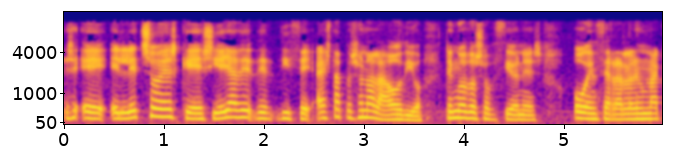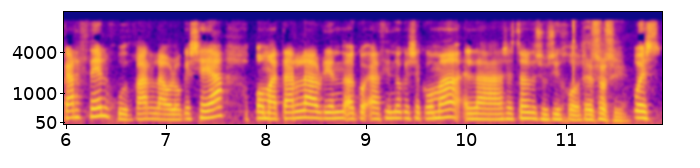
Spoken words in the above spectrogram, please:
eh, el hecho es que si ella de- de- dice, a esta persona la odio, tengo dos opciones, o encerrarla en una cárcel, juzgarla o lo que sea, o matarla abriendo, haciendo que se coma las estas de sus hijos. Eso sí. Pues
